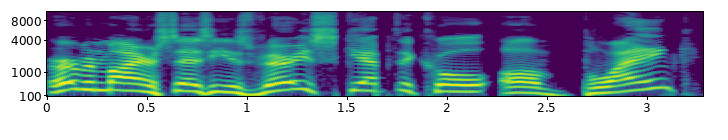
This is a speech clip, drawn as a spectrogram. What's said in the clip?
Urban Meyer says he is very skeptical of blank.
